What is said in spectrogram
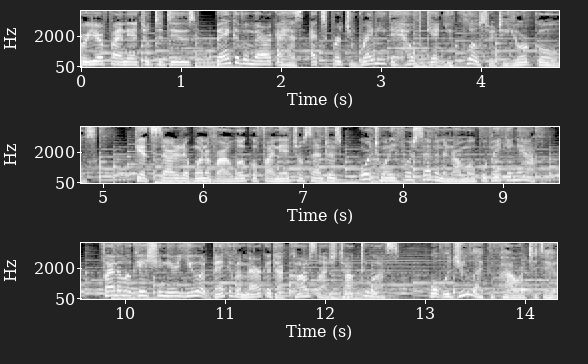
For your financial to-dos, Bank of America has experts ready to help get you closer to your goals. Get started at one of our local financial centers or 24-7 in our mobile banking app. Find a location near you at bankofamerica.com slash talk to us. What would you like the power to do?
